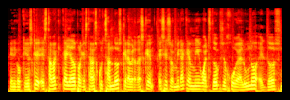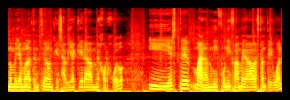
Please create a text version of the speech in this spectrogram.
Que digo que yo es que estaba aquí callado porque estaba escuchando, es que la verdad es que es eso. Mira que en mi Watch Dogs yo jugué al 1, el 2 no me llamó la atención, aunque sabía que era mejor juego. Y este, bueno, ni fu ni fa me daba bastante igual.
